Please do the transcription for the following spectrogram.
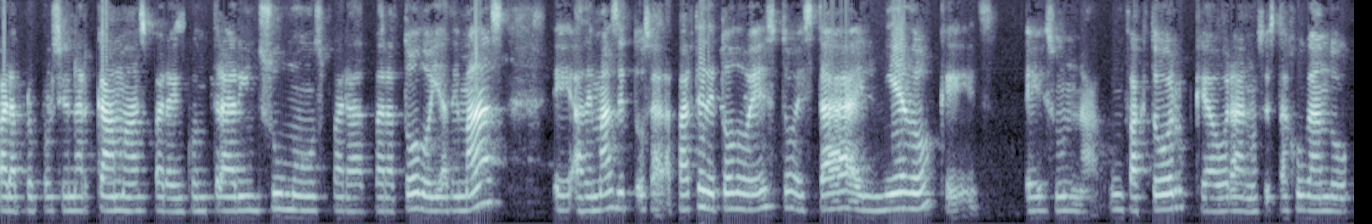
para proporcionar camas, para encontrar insumos, para, para todo. Y además, eh, además de, o sea, aparte de todo esto, está el miedo, que es, es una, un factor que ahora nos está jugando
